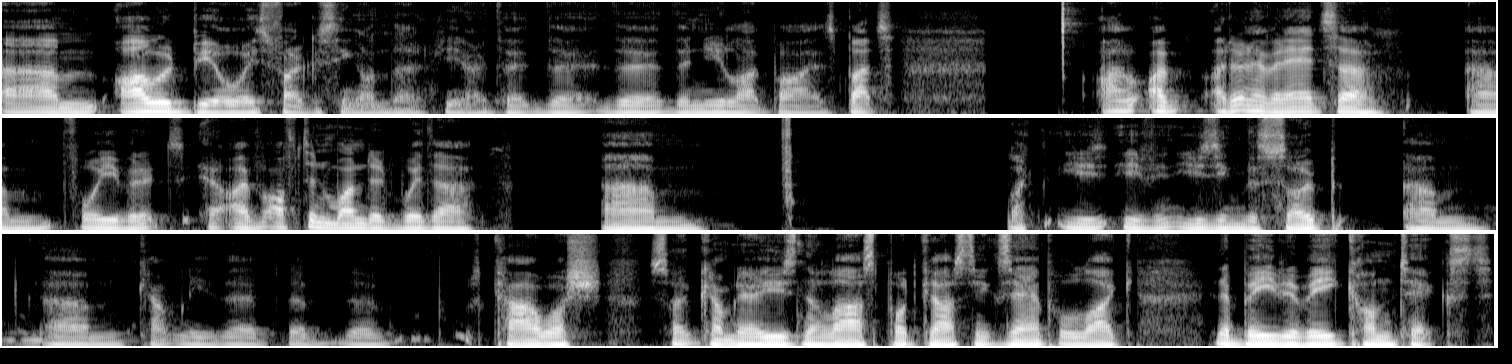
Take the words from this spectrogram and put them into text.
um, I would be always focusing on the you know the the the, the new light buyers. But I, I I don't have an answer um, for you, but it's, I've often wondered whether um, like u- even using the soap um, um, company, the, the the car wash soap company I used in the last podcast, an example like in a B two B context,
